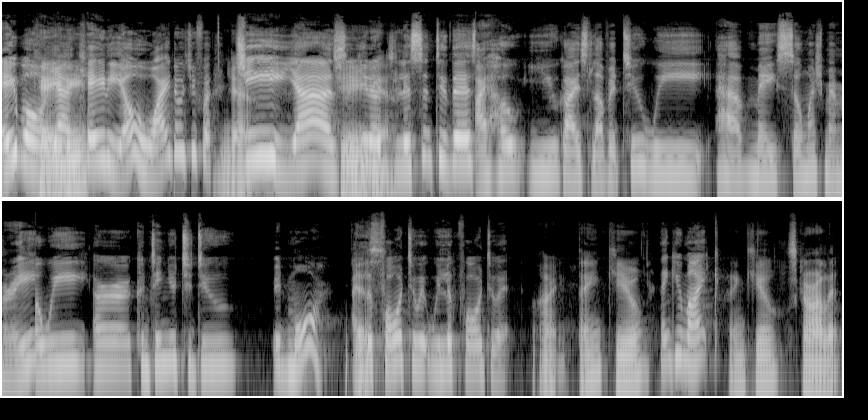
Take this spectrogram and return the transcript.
Abel, yeah, Katie? Katie. Oh, why don't you? F- Yeah. G, yes. G, you know, yeah. listen to this. I hope you guys love it too. We have made so much memory. We are continue to do it more. I look forward to it. We look forward to it. All right. Thank you. Thank you, Mike. Thank you, Scarlett.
